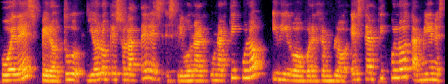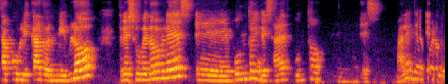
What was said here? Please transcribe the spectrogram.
Puedes, pero tú, yo lo que suelo hacer es escribo un artículo y digo, por ejemplo, este artículo también está publicado en mi blog www.ingresaed.es, ¿vale? De acuerdo.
